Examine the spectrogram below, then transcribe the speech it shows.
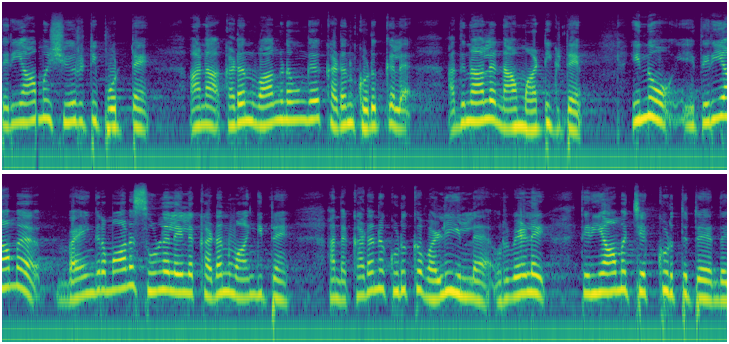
தெரியாமல் ஷூரிட்டி போட்டேன். ஆனால் கடன் வாங்கினவங்க கடன் கொடுக்கல. அதனால நான் மாட்டிக்கிட்டேன். இன்னும் தெரியாமல் பயங்கரமான சூழ்நிலையில் கடன் வாங்கிட்டேன். அந்த கடனை கொடுக்க வழி இல்லை. ஒருவேளை தெரியாமல் செக் கொடுத்துட்டேன் அந்த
